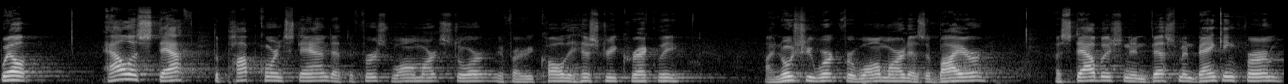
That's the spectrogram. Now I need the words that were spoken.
Well, Alice staffed the popcorn stand at the first Walmart store, if I recall the history correctly. I know she worked for Walmart as a buyer, established an investment banking firm,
